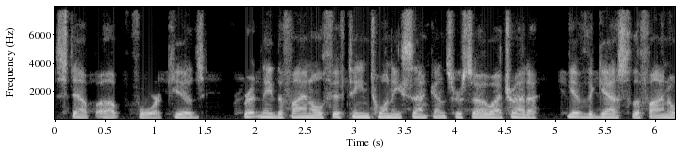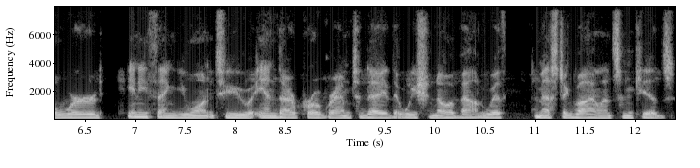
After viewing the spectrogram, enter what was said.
step up for kids. Brittany, the final 15, 20 seconds or so, I try to give the guests the final word. Anything you want to end our program today that we should know about with domestic violence and kids?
